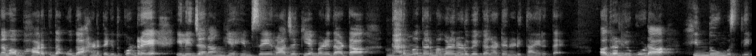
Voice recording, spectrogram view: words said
ನಮ್ಮ ಭಾರತದ ಉದಾಹರಣೆ ತೆಗೆದುಕೊಂಡ್ರೆ, ಇಲ್ಲಿ ಜನಾಂಗೀಯ ಹಿಂಸೆ, ರಾಜಕೀಯ ಬಡೆದಾಟ ಧರ್ಮ ಧರ್ಮಗಳ ನಡುವೆ ಗಲಾಟೆ ನಡೀತಾ ಇರುತ್ತೆ. ಅದರಲ್ಲಿಯೂ ಕೂಡ ಹಿಂದೂ, ಮುಸ್ಲಿಂ.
